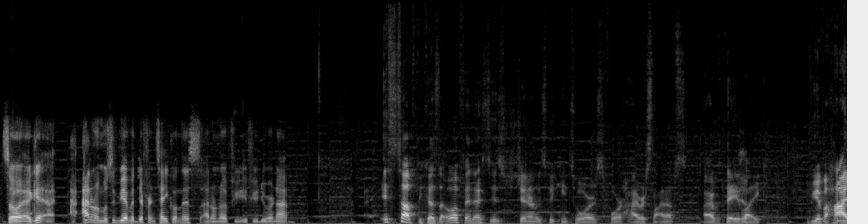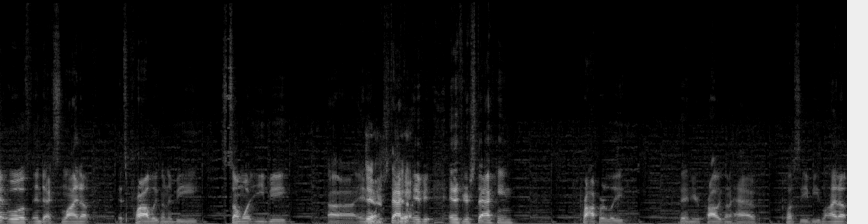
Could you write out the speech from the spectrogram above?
so again, I, I don't know, most of you have a different take on this. I don't know if you if you do or not. It's tough because the OF index is generally speaking towards for high risk lineups. I would say yeah. like if you have a high OF index lineup, it's probably going to be somewhat EV. Uh, and yeah, if you're stacking, yeah. if and if you're stacking properly, then you're probably going to have plus EV lineup.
